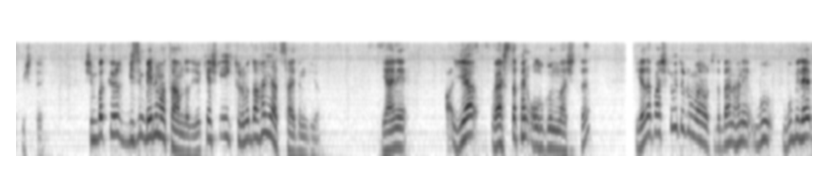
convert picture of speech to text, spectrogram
etmişti. Şimdi bakıyoruz bizim benim hatamda diyor. Keşke ilk turumu daha iyi atsaydım diyor. Yani ya Verstappen olgunlaştı ya da başka bir durum var ortada. Ben hani bu bu bile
